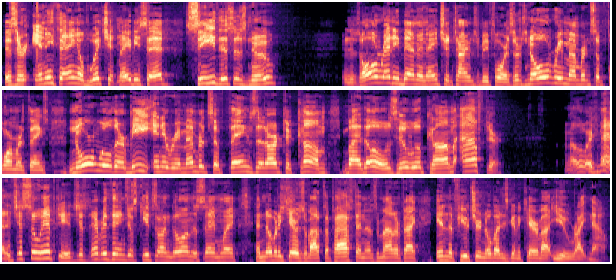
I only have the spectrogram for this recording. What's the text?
Is there anything of which it may be said, see, this is new? It has already been in ancient times before us. There's no remembrance of former things, nor will there be any remembrance of things that are to come by those who will come after. In other words, man, it's just so empty. It's just everything just keeps on going the same way, and nobody cares about the past. And as a matter of fact, in the future, nobody's going to care about you right now.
